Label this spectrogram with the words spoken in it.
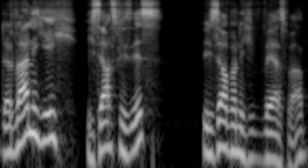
das war nicht ich. Ich sag's, wie es ist. Ich sag aber nicht, wer es war.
